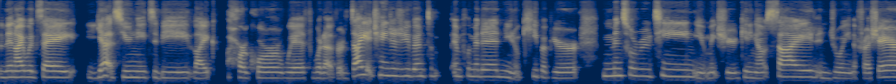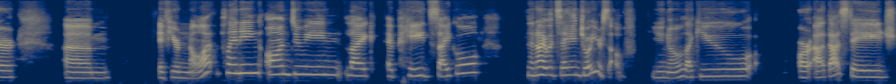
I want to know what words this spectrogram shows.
Then I would say, yes, you need to be like hardcore with whatever diet changes you've implemented. You know, keep up your mental routine. You make sure you're getting outside, enjoying the fresh air. Um, if you're not planning on doing like a paid cycle, then I would say enjoy yourself. You know, like you are at that stage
